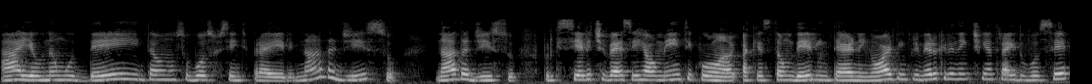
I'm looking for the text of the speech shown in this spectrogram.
ah, eu não mudei, então eu não sou boa o suficiente para ele. Nada disso. Nada disso, porque se ele tivesse realmente com a, a, questão dele interna em ordem, primeiro que ele nem tinha atraído você,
